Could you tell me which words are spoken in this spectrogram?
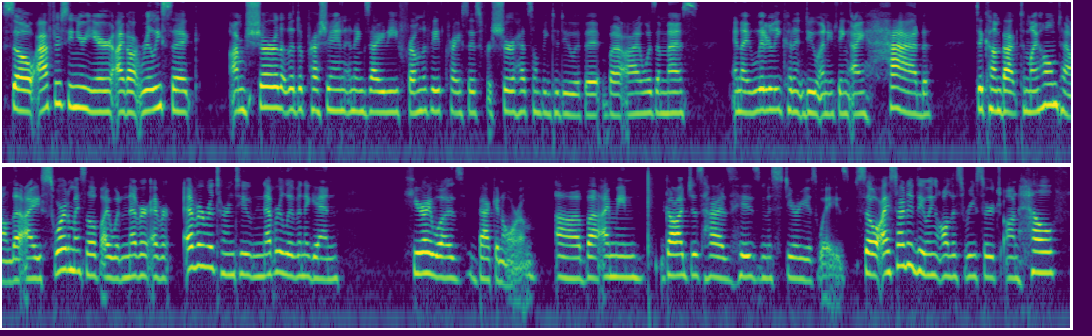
So after senior year, I got really sick I'm sure that the depression and anxiety from the faith crisis for sure had something to do with it, but I was a mess and I literally couldn't do anything. I had to come back to my hometown that I swore to myself I would never, ever, ever return to, never live in again. Here I was back in Orem. Uh, but I mean, God just has his mysterious ways. So I started doing all this research on health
